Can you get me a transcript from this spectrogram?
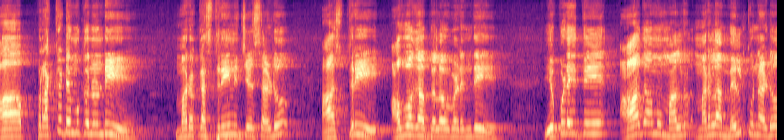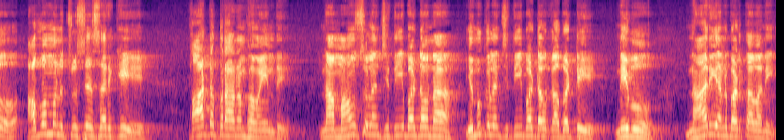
ఆ ప్రక్కటెముక నుండి మరొక స్త్రీని చేశాడు. ఆ స్త్రీ అవ్వగా పిలువబడింది. ఎప్పుడైతే ఆదాము మర మరలా మెల్కున్నాడో అవ్వమ్మను చూసేసరికి పాట ప్రారంభమైంది. నా మాంసులంచి తీయబడ్డావు నా ఎముకలంచి తీయబడ్డావు కాబట్టి నీవు నారి అనబడతావని.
